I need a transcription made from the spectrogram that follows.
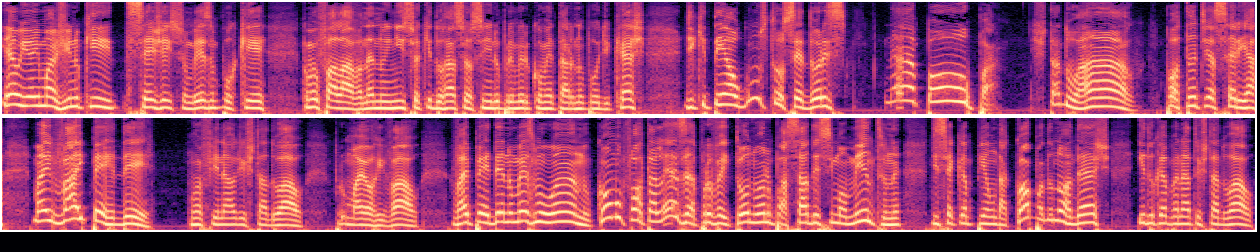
Eu, eu imagino que seja isso mesmo, porque, como eu falava, né, no início aqui do raciocínio do primeiro comentário no podcast, de que tem alguns torcedores na poupa, estadual, importante é a Série A, mas vai perder uma final de estadual para o maior rival, vai perder no mesmo ano, como o Fortaleza aproveitou no ano passado esse momento, né, de ser campeão da Copa do Nordeste e do Campeonato Estadual.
